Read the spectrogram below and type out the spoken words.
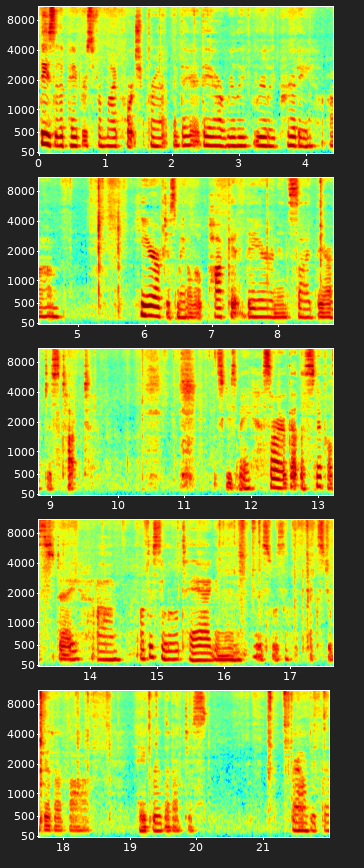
These are the papers from my porch print, they, they are really, really pretty. Um, here I've just made a little pocket there, and inside there I've just tucked, excuse me, sorry I've got the sniffles today. Um, oh, just a little tag, and then this was an extra bit of uh, paper that I've just rounded the,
